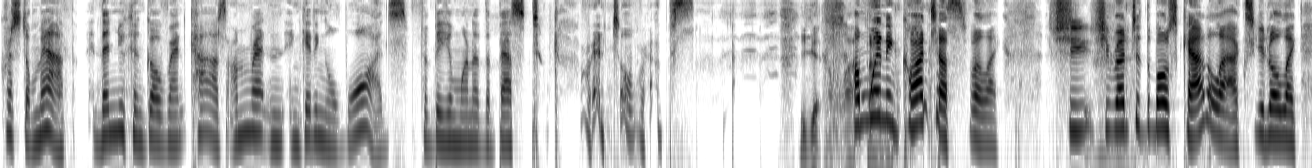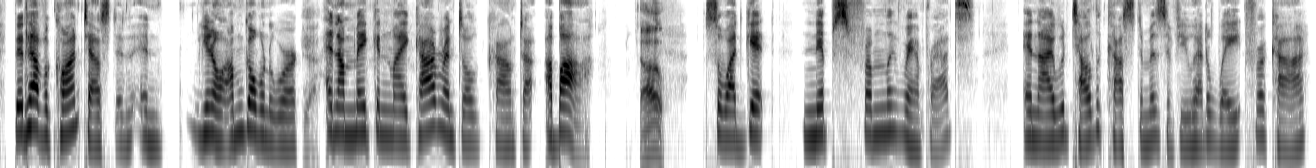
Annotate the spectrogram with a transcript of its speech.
crystal meth, then you can go rent cars. I'm renting and getting awards for being one of the best car rental reps. You lot. I'm winning contests for like she she rented the most Cadillacs. You know, like they'd have a contest, and and you know I'm going to work, Yeah. and I'm making my car rental counter a bar. Oh, So I'd get nips from the ramp rats, and I would tell the customers if you had to wait for a car,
